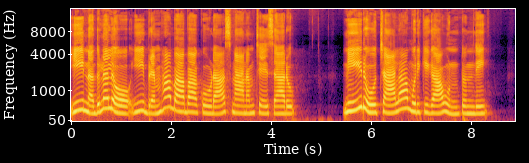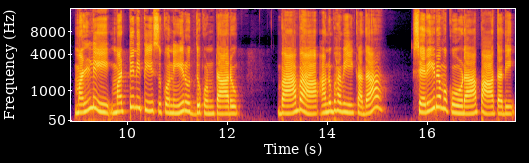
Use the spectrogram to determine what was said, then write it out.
ఈ నదులలో ఈ బ్రహ్మబాబా కూడా స్నానం చేశారు. నీరు చాలా మురికిగా ఉంటుంది. మళ్ళీ మట్టిని తీసుకొని రుద్దుకుంటారు. బాబా అనుభవి కదా? శరీరము కూడా పాతది.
